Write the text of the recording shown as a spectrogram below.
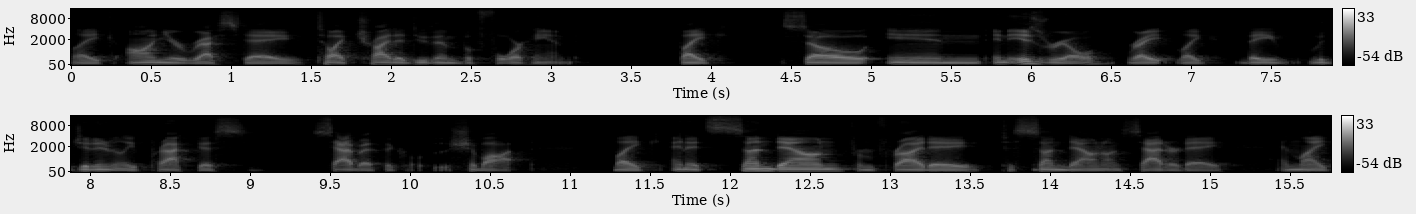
like on your rest day to like try to do them beforehand like so in in Israel, right, like they legitimately practice Sabbath, they call it Shabbat, like, and it's sundown from Friday to sundown on Saturday, and like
